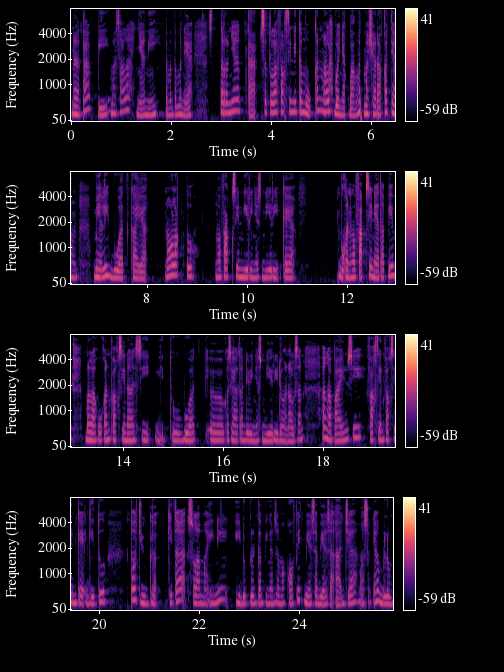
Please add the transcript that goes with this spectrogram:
Nah, tapi masalahnya nih, teman-teman ya, ternyata setelah vaksin ditemukan malah banyak banget masyarakat yang milih buat kayak nolak tuh ngevaksin dirinya sendiri, kayak bukan ngevaksin ya tapi melakukan vaksinasi gitu buat e, kesehatan dirinya sendiri dengan alasan ah ngapain sih vaksin-vaksin kayak gitu? Toh juga kita selama ini hidup berdampingan sama covid biasa-biasa aja maksudnya belum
